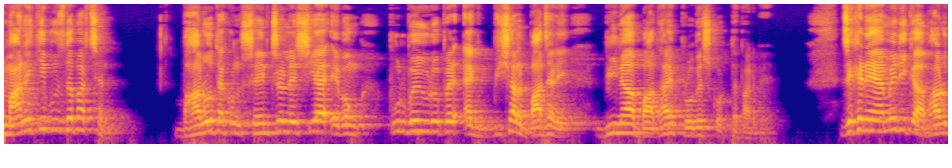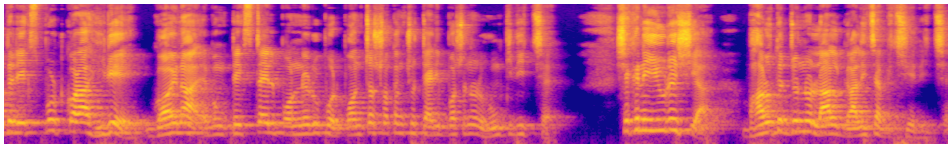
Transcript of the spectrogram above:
মানে কি বুঝতে পারছেন? ভারত এখন সেন্ট্রাল এশিয়া এবং পূর্ব ইউরোপের এক বিশাল বাজারে বিনা বাধায় প্রবেশ করতে পারবে। যেখানে আমেরিকা ভারতের এক্সপোর্ট করা হিরে, গয়না এবং টেক্সটাইল পণ্যের উপর পঞ্চাশ শতাংশ ট্যারিফ বসানোর হুমকি দিচ্ছে। সেখানে ইউরেশিয়া ভারতের জন্য লাল গালিচা বিছিয়ে দিচ্ছে।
